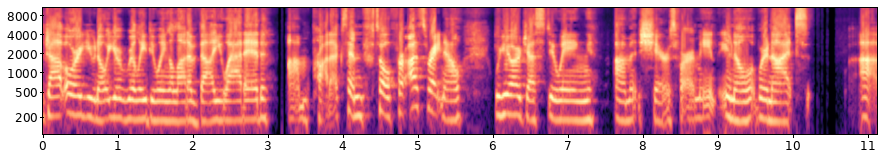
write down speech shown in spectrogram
job or you know you're really doing a lot of value added um, products and so for us right now we are just doing um, shares for our main you know we're not uh,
